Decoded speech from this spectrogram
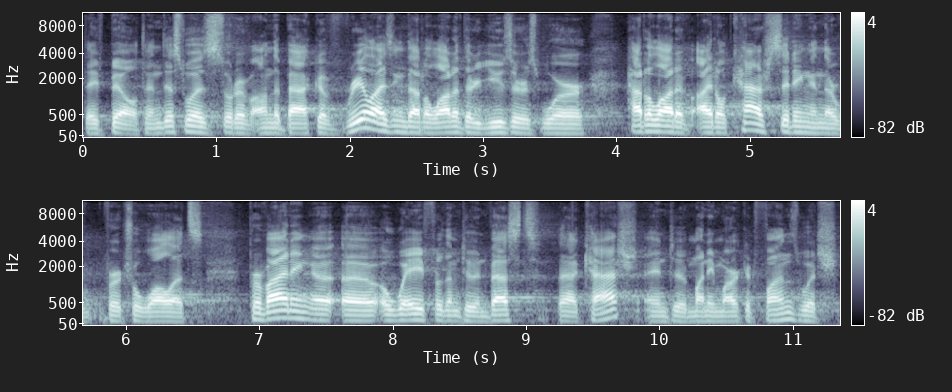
they've built. And this was sort of on the back of realizing that a lot of their users were, had a lot of idle cash sitting in their virtual wallets, providing a, a, a way for them to invest that cash into money market funds, which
